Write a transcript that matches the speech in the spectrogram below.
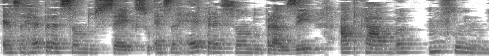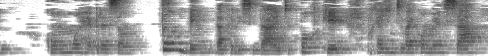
essa repressão do sexo, essa repressão do prazer acaba influindo com uma repressão também da felicidade. Por quê? Porque a gente vai começar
